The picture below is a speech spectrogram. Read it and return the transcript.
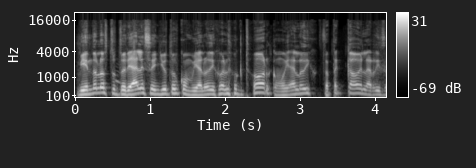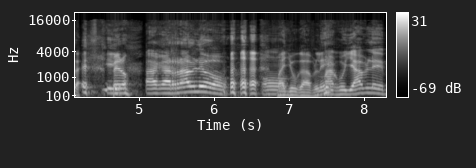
viendo los tutoriales en YouTube, como ya lo dijo el doctor, como ya lo dijo, está atacado de la risa. Pero agarrable o, Mayugable. magullable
